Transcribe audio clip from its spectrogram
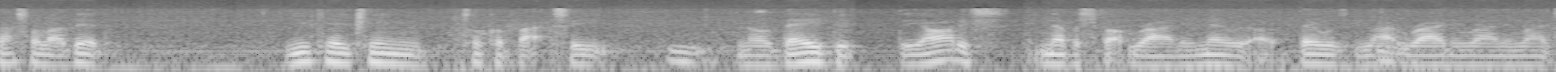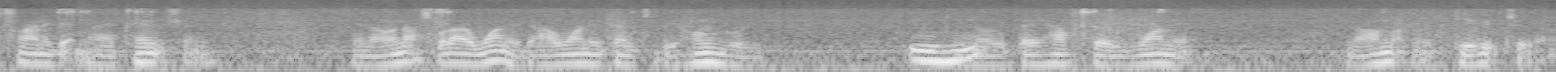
that's all I did. UK team took a back seat. You know, they did. The artists never stopped writing. They were, they was like writing, writing, writing, trying to get my attention. You know, and that's what I wanted. I wanted them to be hungry. Mm-hmm. You know, they have to want it. Know, I'm not going to give it to them.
